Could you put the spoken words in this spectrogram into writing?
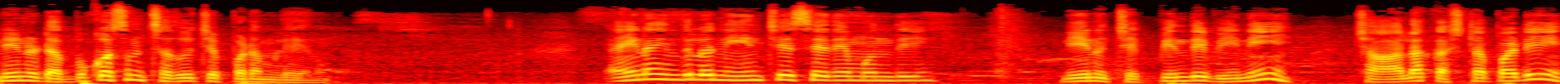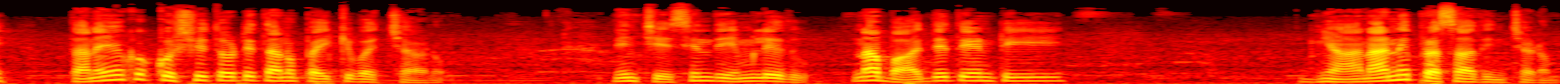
నేను డబ్బు కోసం చదువు చెప్పడం లేను. అయినా ఇందులో నేను చేసేదేముంది? నేను చెప్పింది విని చాలా కష్టపడి తన యొక్క కృషితోటి తను పైకి వచ్చాడు. నేను చేసింది ఏం లేదు. నా బాధ్యత ఏంటి? జ్ఞానాన్ని ప్రసాదించడం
